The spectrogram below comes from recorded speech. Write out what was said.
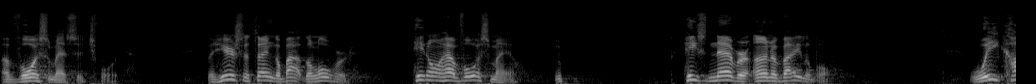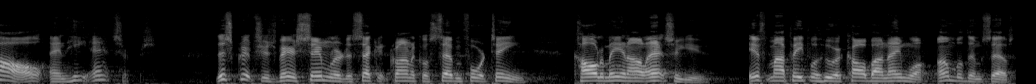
a voice message for you. But here's the thing about the Lord He don't have voicemail. He's never unavailable. We call and he answers. This scripture is very similar to 2 Chronicles 7:14. Call to me and I'll answer you. If my people who are called by name will humble themselves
